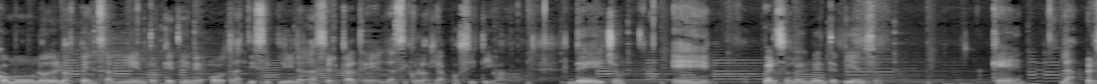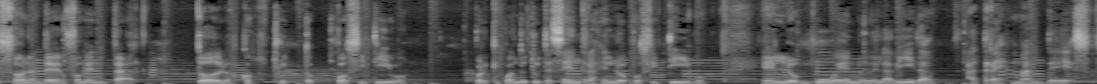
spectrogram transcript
como uno de los pensamientos que tiene otras disciplinas acerca de la psicología positiva. De hecho, eh, personalmente pienso que las personas deben fomentar todos los constructos positivos, porque cuando tú te centras en lo positivo, en lo bueno de la vida, atraes más de eso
